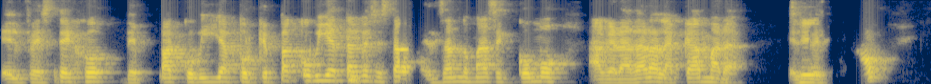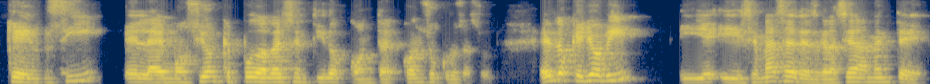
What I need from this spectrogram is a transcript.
el festejo de Paco Villa, porque Paco Villa tal vez estaba pensando más en cómo agradar a la cámara el festejo que en sí en la emoción que pudo haber sentido contra, con su Cruz Azul. Es lo que yo vi y, se me hace desgraciadamente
